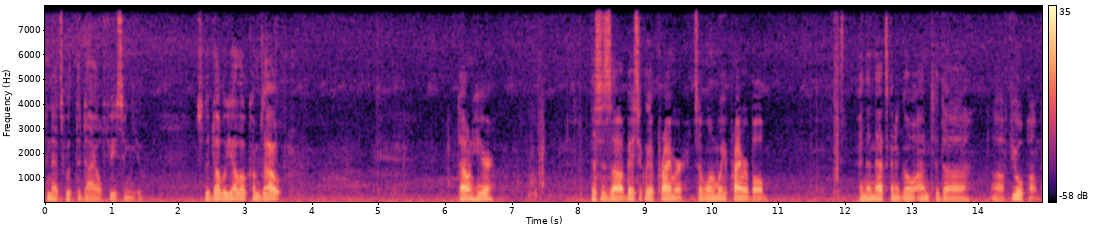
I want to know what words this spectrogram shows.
And that's with the dial facing you. So the double yellow comes out. Down here, this is uh, basically a primer. It's a one-way primer bulb. And then that's going to go onto the uh, fuel pump.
